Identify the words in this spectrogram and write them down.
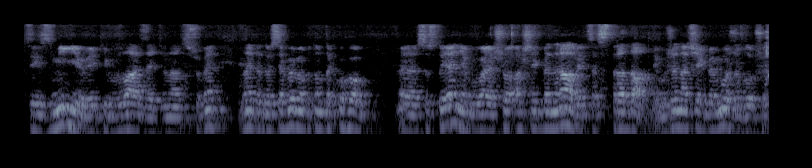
цих зміїв, які влазять в нас, що ми, знаєте, досягуємо потім такого е, состояння буває, що аж якби нравиться страдати. Уже наче якби можна було б щось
